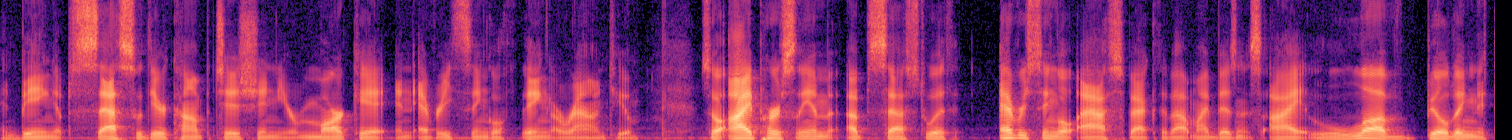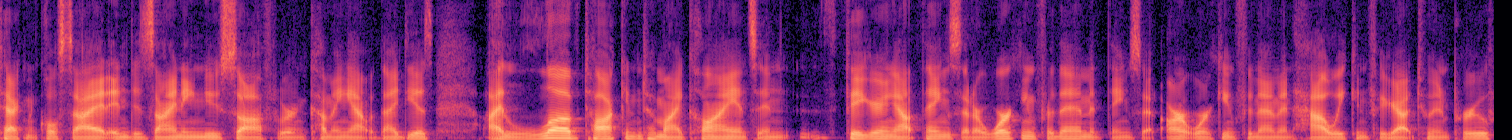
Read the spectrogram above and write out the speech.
and being obsessed with your competition, your market, and every single thing around you. So, I personally am obsessed with every single aspect about my business. I love building the technical side and designing new software and coming out with ideas. I love talking to my clients and figuring out things that are working for them and things that aren't working for them and how we can figure out to improve.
